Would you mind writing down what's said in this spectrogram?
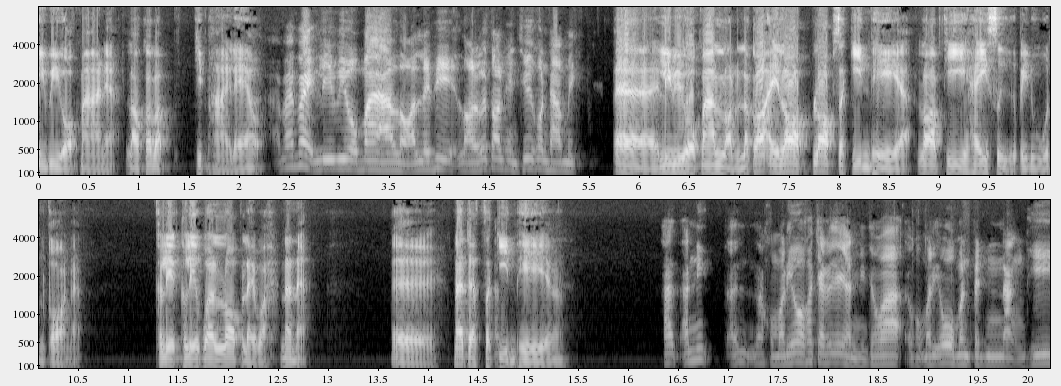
รีวิวออกมาเนี่ย เราก็แบบฉิบหายแล้ว ไม่ไม่รีวิวออกมาหลอนเลยพี่หลอนก็ตอนเห็นชื่อคนทำอีกเอ่อรีวิวออกมาหลอนแล้วก็ไอ้รอบรอบ screenplay อะรอบที่ให้สื่อไปดูกันก่อนอะเขาเรียกเขาเรียกว่ารอบอะไรวะ นั่นอะเออ น่าจะ screenplay อันนี้ของมาริโอเขาจะได้อย่างนี้ที่ว่าของมาริโอมันเป็นหนังที่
